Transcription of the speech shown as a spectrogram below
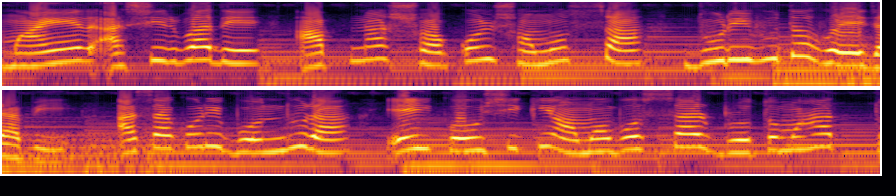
মায়ের আশীর্বাদে আপনার সকল সমস্যা দূরীভূত হয়ে যাবে। আশা করি বন্ধুরা, এই কৌশিকী অমাবস্যার ব্রত মাহাত্ম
